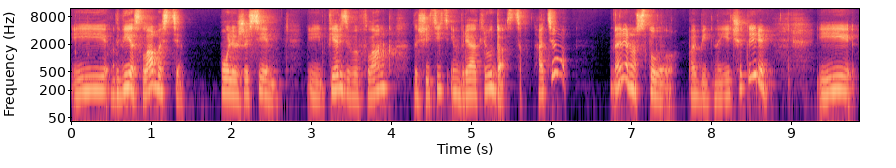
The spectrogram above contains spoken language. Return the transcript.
И две слабости, поле G7 и ферзевый фланг, защитить им вряд ли удастся. Хотя, наверное, стоило побить на Е4 и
